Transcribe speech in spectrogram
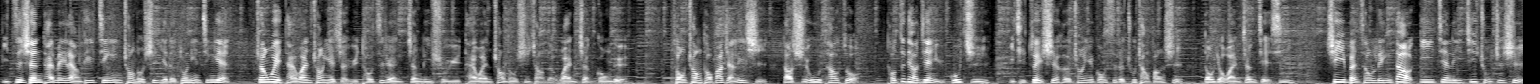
以自身台美两地经营创投事业的多年经验，专为台湾创业者与投资人整理属于台湾创投市场的完整攻略，从创投发展历史到实务操作、投资条件与估值，以及最适合创业公司的出场方式，都有完整解析，是一本从零到一建立基础知识，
